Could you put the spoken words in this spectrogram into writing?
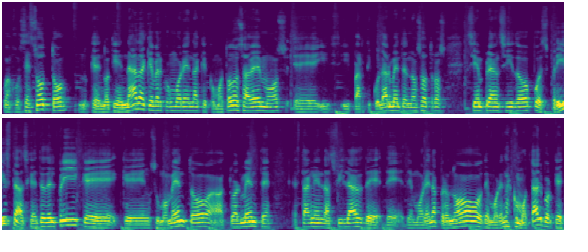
Juan José Soto, que no tiene nada que ver con Morena, que como todos sabemos, eh, y, particularmente nosotros, siempre han sido pues priistas, gente del PRI, que, que en su momento, actualmente, están en las filas de, Morena, pero no de Morena como tal, porque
